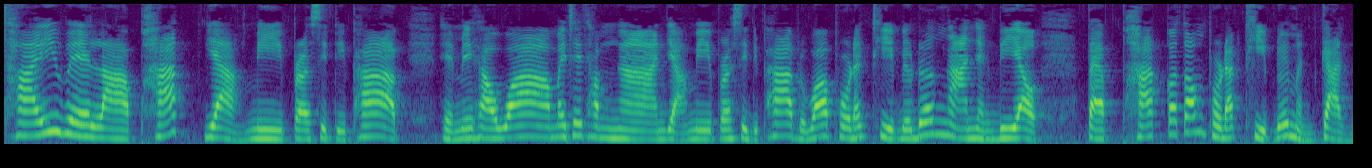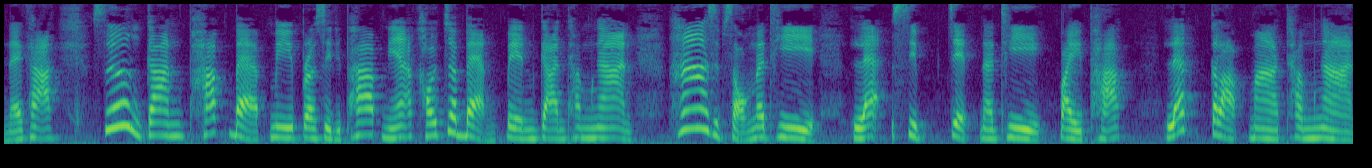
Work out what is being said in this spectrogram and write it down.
ใช้เวลาพักอย่างมีประสิทธิภาพ เห็นไหมคะว่าไม่ใช่ทำงานอย่างมีประสิทธิภาพหรือว่า productive ในเรื่องงานอย่างเดียว แต่พักก็ต้อง productive ด้วยเหมือนกันนะคะ ซึ่งการพักแบบมีประสิทธิภาพนี้เขาจะแบ่งเป็นการทำงาน 52 นาที และ 17 นาทีไปพัก และกลับมาทำงาน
